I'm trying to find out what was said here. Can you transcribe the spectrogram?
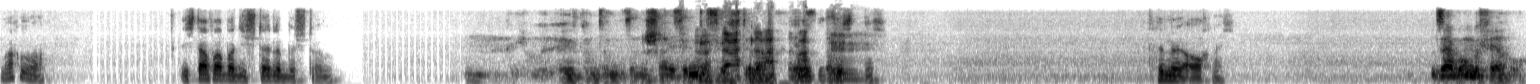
Machen wir. Ich darf aber die Stelle bestimmen. Hm, Junge, ey, jetzt kommt so, so eine Scheiße im Gesicht. Oder? Nee, Gesicht nicht. Himmel auch nicht. Sag ungefähr wo.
